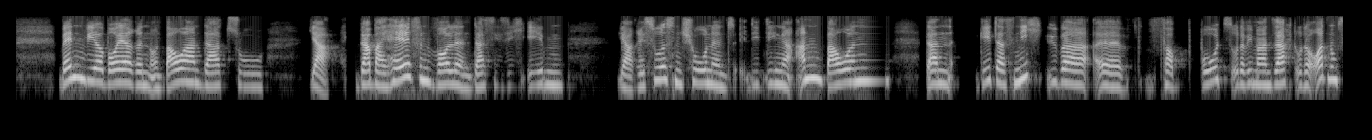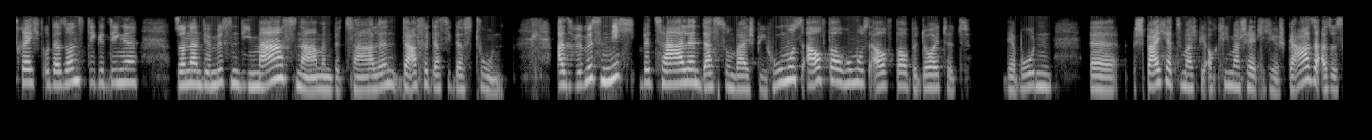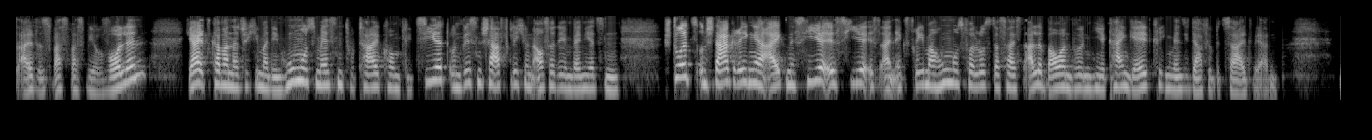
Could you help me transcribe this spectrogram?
Wenn wir Bäuerinnen und Bauern dazu, ja, dabei helfen wollen, dass sie sich eben, ja, ressourcenschonend die Dinge anbauen, dann geht das nicht über äh, Verbots- oder wie man sagt, oder Ordnungsrecht oder sonstige Dinge, sondern wir müssen die Maßnahmen bezahlen dafür, dass sie das tun. Also wir müssen nicht bezahlen, dass zum Beispiel Humusaufbau, Humusaufbau bedeutet, der Boden äh, speichert zum Beispiel auch klimaschädliche Gase, also ist alles was, was wir wollen. Ja, jetzt kann man natürlich immer den Humus messen, total kompliziert und wissenschaftlich. Und außerdem, wenn jetzt ein Sturz- und Starkregenereignis hier ist, hier ist ein extremer Humusverlust. Das heißt, alle Bauern würden hier kein Geld kriegen, wenn sie dafür bezahlt werden.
